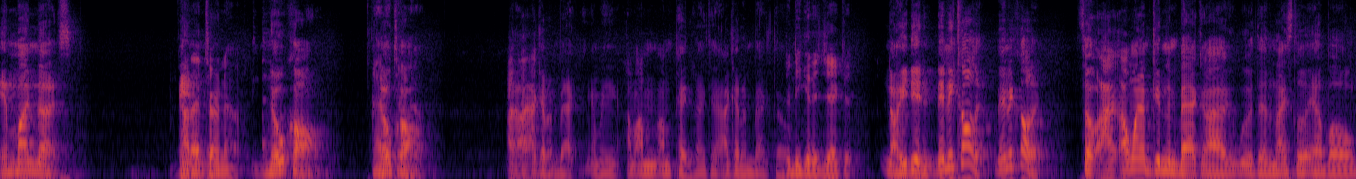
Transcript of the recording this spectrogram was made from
in my nuts. How'd that turn out? No call. How'd no call. I, I got him back. I mean, I'm, I'm, I'm petty like that. I got him back though. Did he get ejected? No, he didn't. They didn't call it. They didn't call it. So I, I wound up getting him back uh, with a nice little elbow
